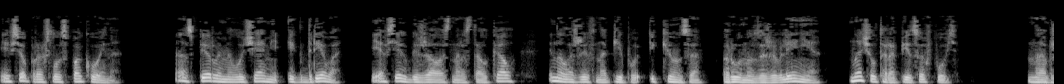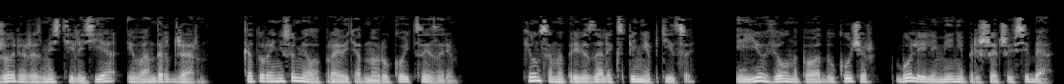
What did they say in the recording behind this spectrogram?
и все прошло спокойно. А с первыми лучами ик древа я всех безжалостно растолкал и, наложив на Пипу и Кюнса руну заживления, начал торопиться в путь. На обжоре разместились я и Вандерджарн, которая не сумела править одной рукой Цезарем. Кюнса мы привязали к спине птицы, и ее вел на поводу кучер, более или менее пришедший в себя.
